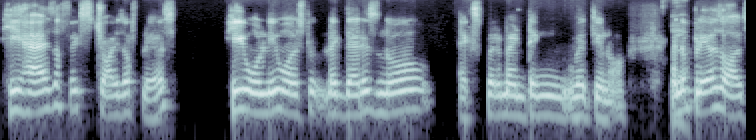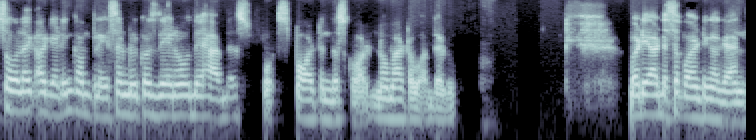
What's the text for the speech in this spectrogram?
he has a fixed choice of players. He only wants to like there is no experimenting with you know. And Yeah. the players also like are getting complacent because they know they have this spot in the squad no matter what they do. But yeah disappointing again.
